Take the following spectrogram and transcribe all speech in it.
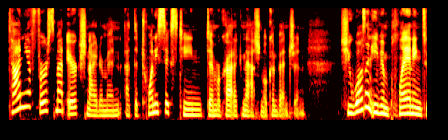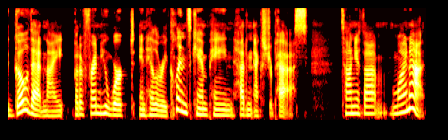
Tanya first met Eric Schneiderman at the 2016 Democratic National Convention. She wasn't even planning to go that night, but a friend who worked in Hillary Clinton's campaign had an extra pass. Tanya thought, why not?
